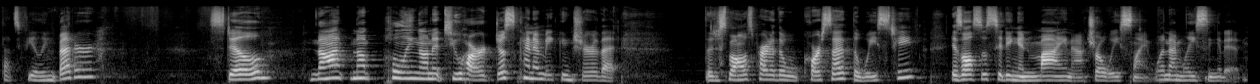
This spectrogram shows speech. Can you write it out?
that's feeling better. Still not, not pulling on it too hard, just kind of making sure that the smallest part of the corset, the waist tape, is also sitting in my natural waistline when I'm lacing it in.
